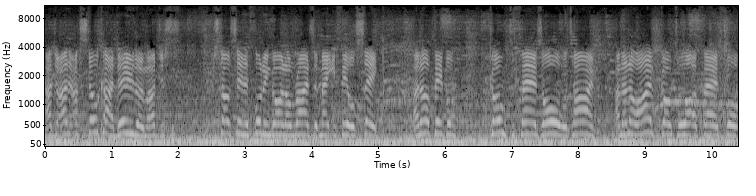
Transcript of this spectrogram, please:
I, I- I still can't do them. I just, just don't see the fun in going on rides that make you feel sick. I know people go to fairs all the time, and I know I've gone to a lot of fairs, but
